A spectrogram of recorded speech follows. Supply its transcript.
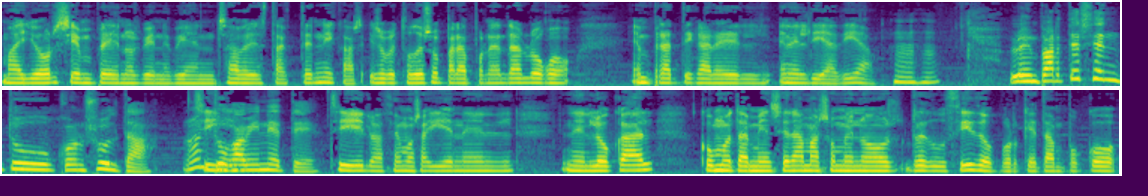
mayor, siempre nos viene bien saber estas técnicas y sobre todo eso para ponerlas luego en práctica en el, en el día a día. Lo impartes en tu consulta, ¿no? Sí. En tu gabinete. Sí, lo hacemos ahí en el, en el local, como también será más o menos reducido, porque tampoco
